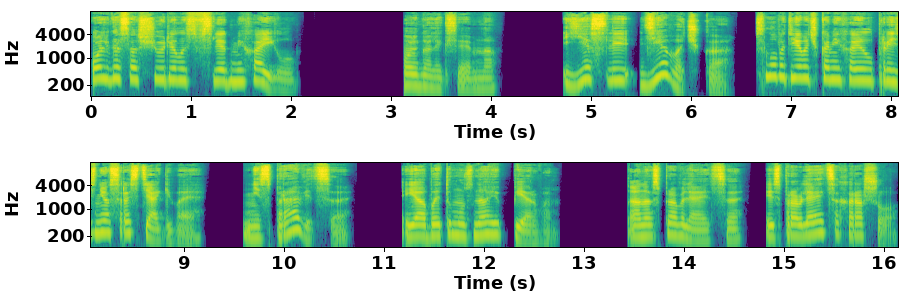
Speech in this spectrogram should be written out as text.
Ольга сощурилась вслед Михаилу. Ольга Алексеевна. Если девочка, слово девочка Михаил произнес, растягивая, не справится, я об этом узнаю первым. Она справляется, и справляется хорошо.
